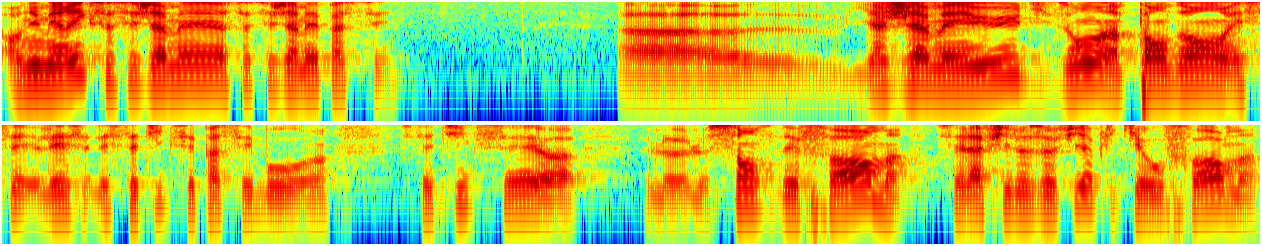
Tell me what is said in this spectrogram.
en numérique, ça ne s'est jamais, jamais passé. Il n'y a jamais eu, disons, un pendant. L'esthétique, c'est pas assez beau. Hein. L'esthétique, c'est euh, le, sens des formes, c'est la philosophie appliquée aux formes,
